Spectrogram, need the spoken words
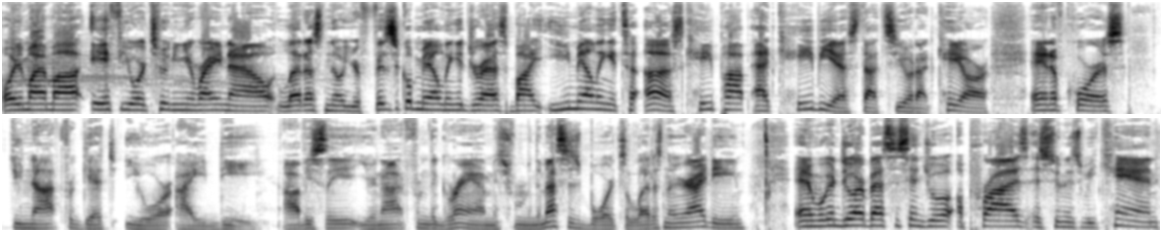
Umaima, if you are tuning in right now, let us know your physical mailing address by emailing it to us, kpop at kbs.co.kr. And of course, do not forget your ID. Obviously, you're not from the gram, it's from the message board, so let us know your ID. And we're going to do our best to send you a prize as soon as we can.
